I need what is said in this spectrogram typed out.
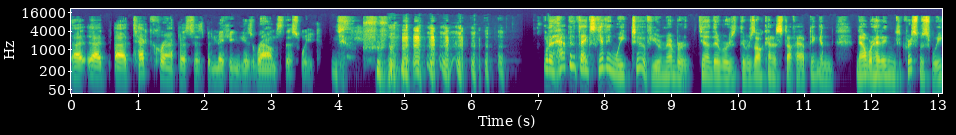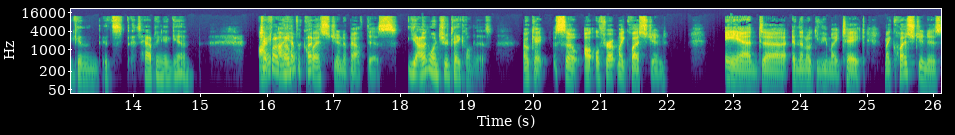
Uh, uh, uh, Tech Krampus has been making his rounds this week. well, it happened Thanksgiving week too. If you remember, you know there was there was all kind of stuff happening, and now we're heading to Christmas week, and it's it's happening again. Jeff, I, I, I, have a question about this. Yeah, I want your take on this. Okay, so I'll, I'll throw out my question, and uh, and then I'll give you my take. My question is,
